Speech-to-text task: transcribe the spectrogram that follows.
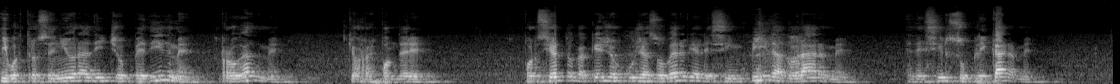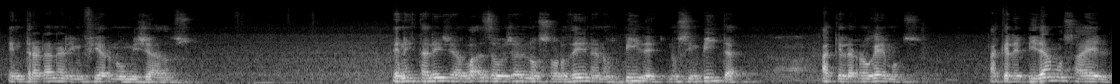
Y vuestro Señor ha dicho, pedidme, rogadme, que os responderé. Por cierto que aquellos cuya soberbia les impida adorarme, es decir, suplicarme, entrarán al infierno humillados. En esta ley Allah nos ordena, nos pide, nos invita a que le roguemos, a que le pidamos a Él.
